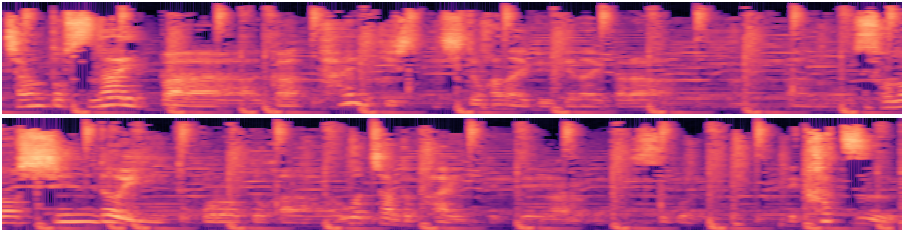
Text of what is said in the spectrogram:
ちゃんとスナイパーが待機しとかないといけないから、あの、そのしんどいところとかをちゃんと書いててすごい。で、かつ、なんか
